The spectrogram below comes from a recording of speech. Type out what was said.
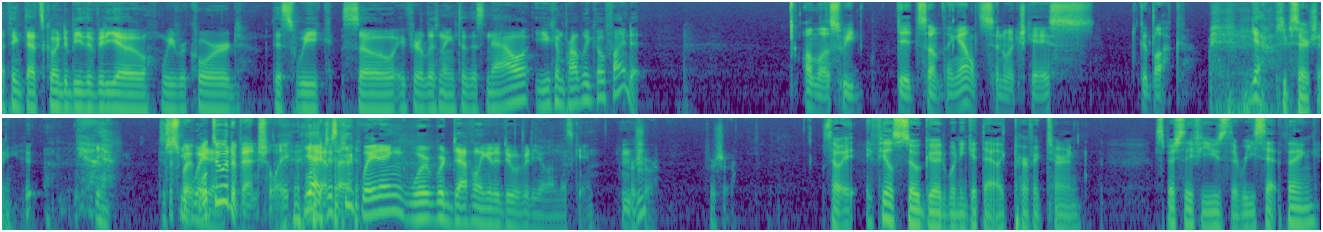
I think that's going to be the video we record this week. So if you're listening to this now, you can probably go find it. Unless we did something else, in which case, good luck. Yeah. Keep searching. Yeah. Yeah. Just, keep wait. We'll do it eventually. We'll Yeah, just there. keep waiting. We're we're definitely going to do a video on this game for Mhm. sure. For sure. So it, it feels so good when you get that like perfect turn. Especially if you use the reset thing.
